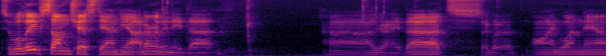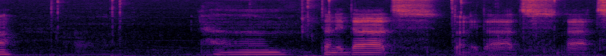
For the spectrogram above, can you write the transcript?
So we'll leave some chest down here. I don't really need that. Uh, I don't need that. I've got an iron one now. Um, don't need that. Don't need that. That.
